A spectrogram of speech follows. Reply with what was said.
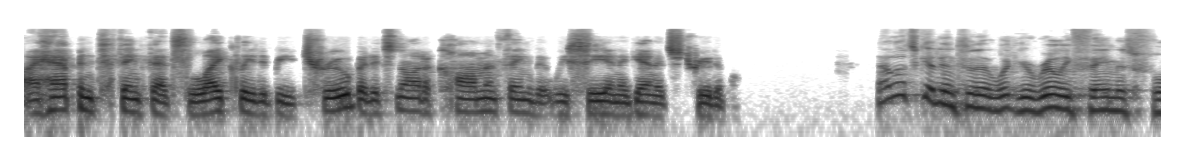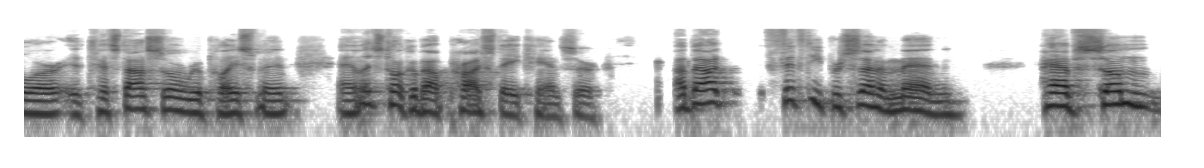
I happen to think that's likely to be true, but it's not a common thing that we see. And again, it's treatable. Now let's get into the, what you're really famous for: testosterone replacement, and let's talk about prostate cancer. About 50% of men have some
